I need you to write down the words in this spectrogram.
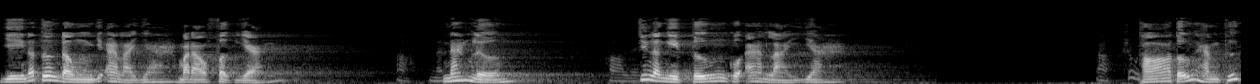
Vì nó tương đồng với A-lại gia Mà Đạo Phật giảng. Năng lượng Chính là nghiệp tượng của A-lại gia Thọ tưởng hành thức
